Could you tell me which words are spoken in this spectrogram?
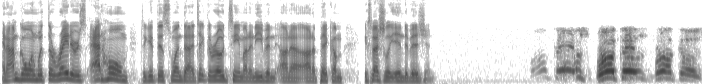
and I'm going with the Raiders at home to get this one done. I take the road team on an even on a on a pick 'em, especially in division. Broncos, Broncos, Broncos.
